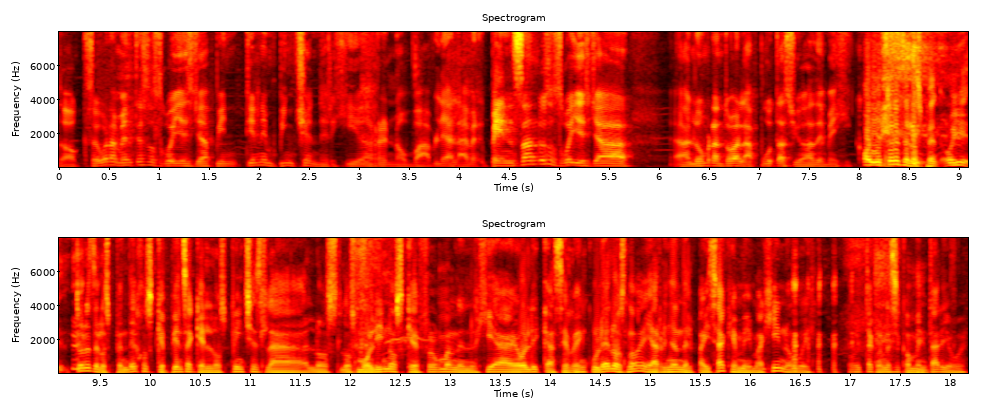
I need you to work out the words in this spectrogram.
Doc. Seguramente esos güeyes ya pin- tienen pinche energía renovable a la ver. Pensando esos güeyes ya alumbran toda la puta Ciudad de México. Oye, tú eres de los, pen- oye, tú eres de los pendejos que piensa que los pinches, la, los, los molinos que forman energía eólica se ven culeros, ¿no? Y arruinan el paisaje, me imagino, güey. Ahorita con ese comentario, güey.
